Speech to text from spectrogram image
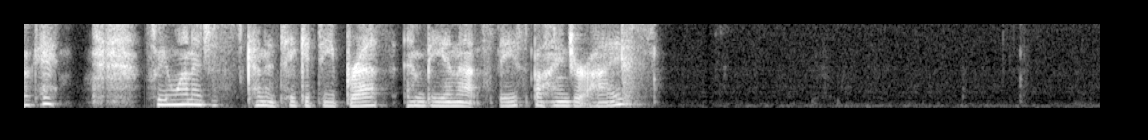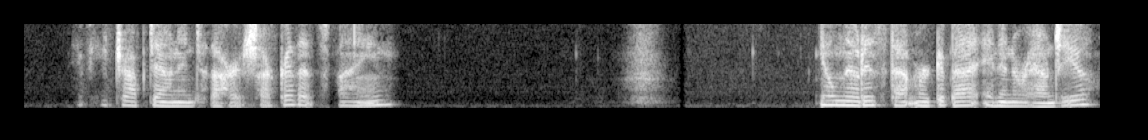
Okay. So we want to just kind of take a deep breath and be in that space behind your eyes. If you drop down into the heart chakra, that's fine. You'll notice that Merkaba in and around you.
